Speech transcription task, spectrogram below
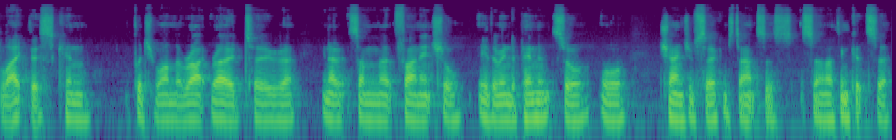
like this can put you on the right road to uh, you know some uh, financial either independence or or change of circumstances. So I think it's a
